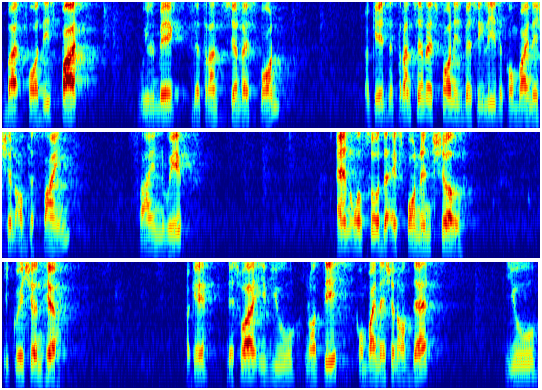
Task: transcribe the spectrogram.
But for this part, we'll make the transition response. Okay. The transition response is basically the combination of the sine, sine wave, and also the exponential equation here. Okay. That's why if you notice combination of that, you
